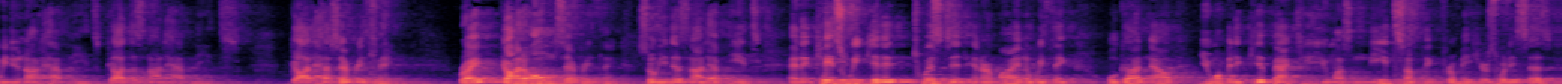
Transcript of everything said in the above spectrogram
We do not have needs. God does not have needs. God has everything, right? God owns everything, so he does not have needs. And in case we get it twisted in our mind and we think, well, God, now you want me to give back to you, you must need something from me. Here's what he says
